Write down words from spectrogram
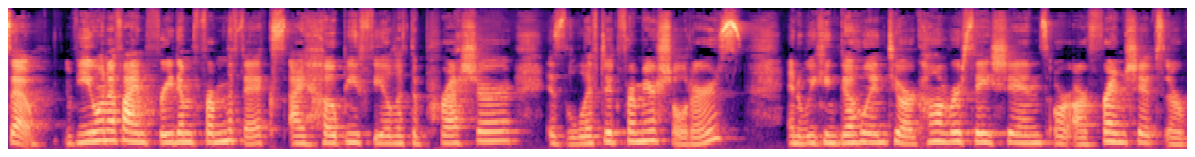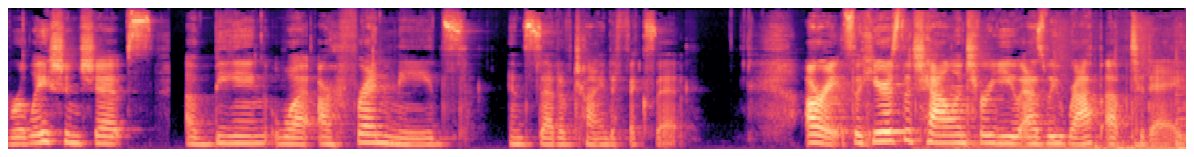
So, if you want to find freedom from the fix, I hope you feel that the pressure is lifted from your shoulders and we can go into our conversations or our friendships or relationships of being what our friend needs instead of trying to fix it. All right, so here's the challenge for you as we wrap up today.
